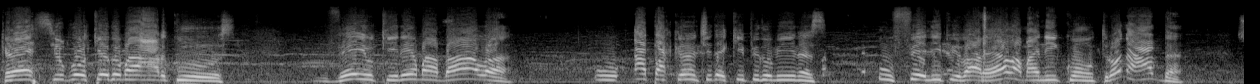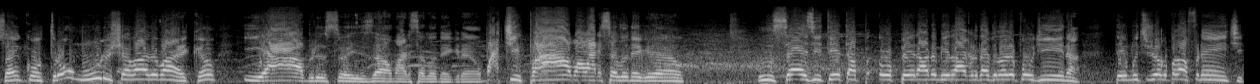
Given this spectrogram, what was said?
Cresce o bloqueio do Marcos. Veio que nem uma bala. O atacante da equipe do Minas, o Felipe Varela, mas não encontrou nada. Só encontrou um muro chamado Marcão e abre o sorrisão, Marcelo Negrão. Bate palma, Marcelo Negrão. O SESI tenta operar o milagre da Vila Leopoldina. Tem muito jogo pela frente.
